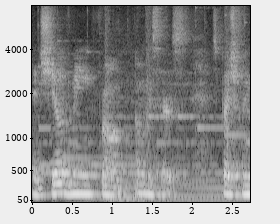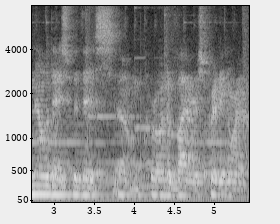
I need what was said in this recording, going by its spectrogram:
and shield me from illnesses, especially nowadays with this um, coronavirus spreading around.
